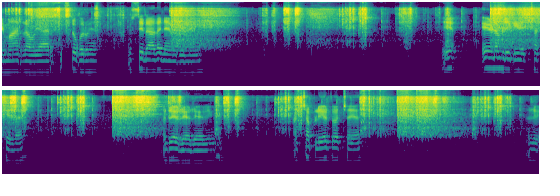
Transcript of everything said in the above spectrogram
अरे मार रहा हो यार, कुछ तो करो यार। उससे ज़्यादा डैमेज है मेरा। ये एडम लेके अच्छा खेला है। अरे अरे अरे अरे। अच्छा प्लेयर तो अच्छा यार। अरे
